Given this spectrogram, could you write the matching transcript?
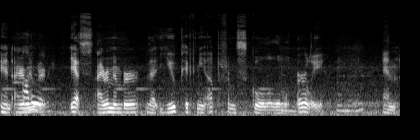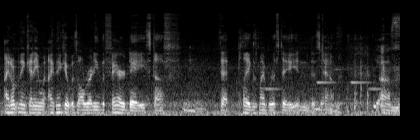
And I remember, yes, I remember that you picked me up from school a little Mm-hmm. early, and I don't think anyone. I think it was already the fair day stuff Mm-hmm. That plagues my birthday in this town. Um,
